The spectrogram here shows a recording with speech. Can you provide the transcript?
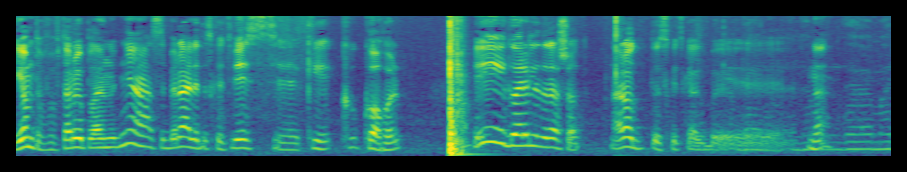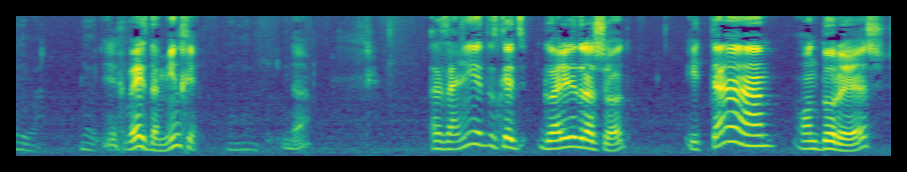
Йомтов во вторую половину дня собирали, так сказать, весь э, коголь и говорили дрошот. Народ, так сказать, как бы... э, Да, да. да, Марива. Их весь до Минхи. да. А они, так сказать, говорили дрошот. И там он дореш.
